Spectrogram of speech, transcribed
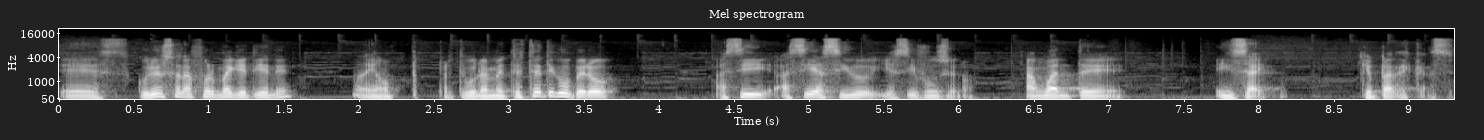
Es curiosa la forma que tiene, no digamos particularmente estético, pero así, así ha sido y así funcionó. Aguante Insight, que para descanse.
